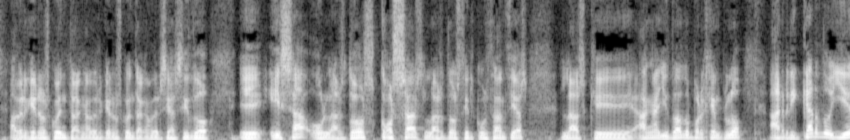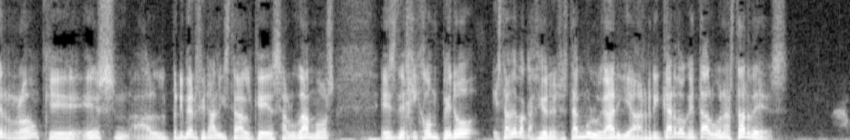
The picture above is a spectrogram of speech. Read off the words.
A ver qué nos cuentan, a ver qué nos cuentan, a ver si ha sido eh, esa o las dos cosas, las dos circunstancias las que han ayudado, por ejemplo, a Ricardo Hierro, que es al primer finalista al que saludamos, es de Gijón, pero está de vacaciones, está en Bulgaria. Ricardo, ¿qué tal? Buenas tardes.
